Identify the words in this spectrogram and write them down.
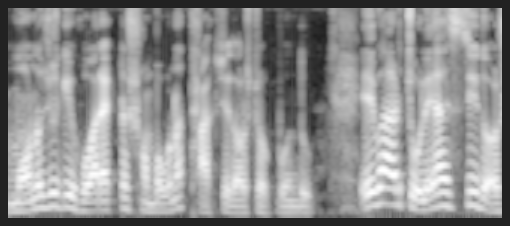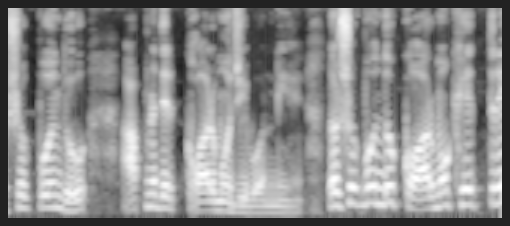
মনোযোগী হওয়ার একটা সম্ভাবনা থাকছে দর্শক বন্ধু। এবার চলে আসছি দর্শক বন্ধু আপনাদের কর্মজীবন নিয়ে। দর্শক বন্ধু, কর্মক্ষেত্রে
